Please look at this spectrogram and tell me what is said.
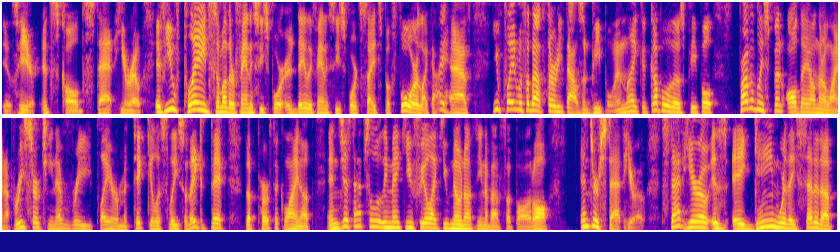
is here. It's called Stat Hero. If you've played some other fantasy sport or daily fantasy sports sites before, like I have, you've played with about 30,000 people. And like a couple of those people probably spent all day on their lineup researching every player meticulously so they could pick the perfect lineup and just absolutely make you feel like you know nothing about football at all. Enter Stat Hero. Stat Hero is a game where they set it up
